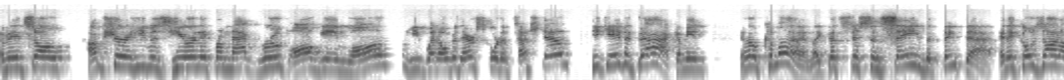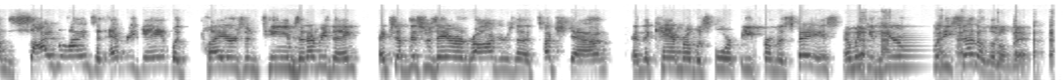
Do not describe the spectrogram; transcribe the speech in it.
I mean, so I'm sure he was hearing it from that group all game long. He went over there, scored a touchdown. He gave it back. I mean, you know, come on. Like, that's just insane to think that. And it goes on on the sidelines at every game with players and teams and everything, except this was Aaron Rodgers and a touchdown, and the camera was four feet from his face, and we could hear what he said a little bit.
